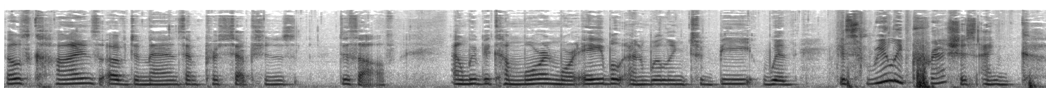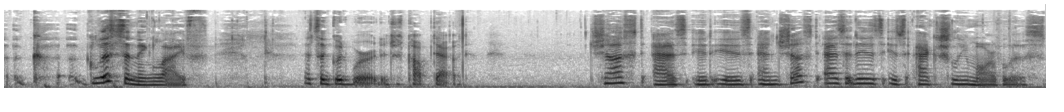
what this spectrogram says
those kinds of demands and perceptions dissolve. And we become more and more able and willing to be with this really precious and g- g- glistening life. That's a good word, it just popped out just as it is, and just as it is is actually marvelous.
